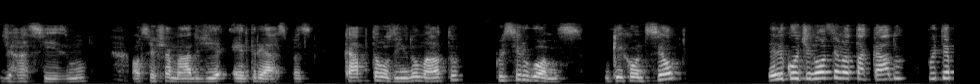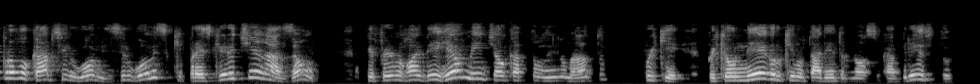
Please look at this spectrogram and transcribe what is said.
de racismo ao ser chamado de, entre aspas, capitãozinho do mato por Ciro Gomes. O que aconteceu? Ele continuou sendo atacado por ter provocado Ciro Gomes. Ciro Gomes, que para a esquerda tinha razão, porque Fernando Holliday realmente é o capitãozinho do mato. Por quê? Porque o negro que não está dentro do nosso cabresto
